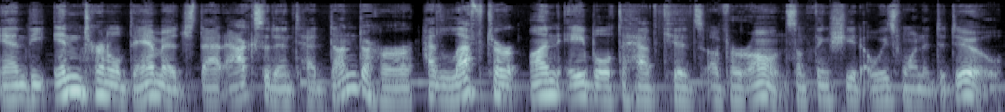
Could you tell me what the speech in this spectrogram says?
and the internal damage that accident had done to her had left her unable to have kids of her own, something she had always wanted to do.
